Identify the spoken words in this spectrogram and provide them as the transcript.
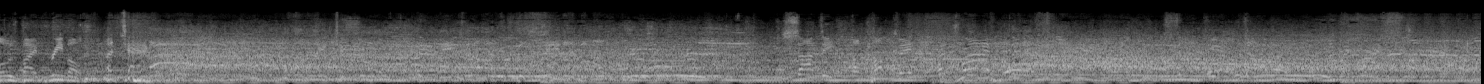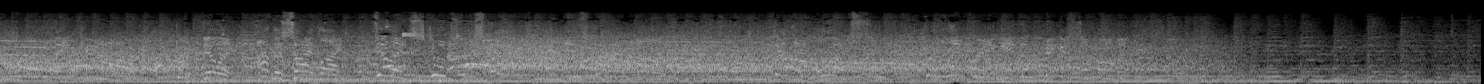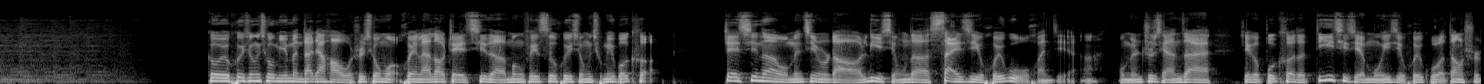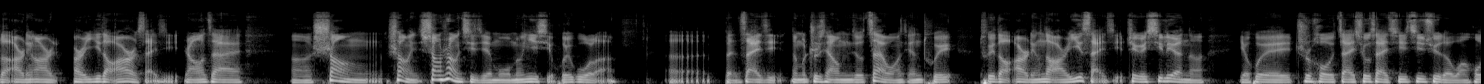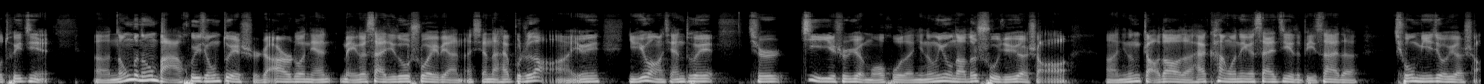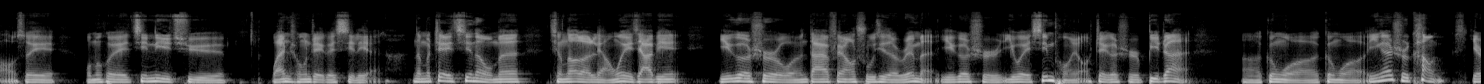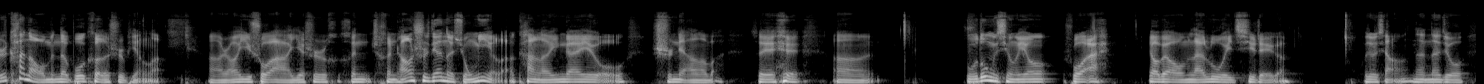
blows by Primo. Attack. Santi, a pump fake, a drive. Dylan on the sideline. Dylan scoops. 各位灰熊球迷们，大家好，我是秋末，欢迎来到这一期的孟菲斯灰熊球迷博客。这期呢，我们进入到例行的赛季回顾环节啊。我们之前在这个播客的第一期节目一起回顾了当时的二零二二一到二二赛季，然后在呃上上上上期节目我们一起回顾了呃本赛季。那么之前我们就再往前推，推到二零到二一赛季。这个系列呢，也会之后在休赛期继续的往后推进。呃，能不能把灰熊队史这二十多年每个赛季都说一遍呢？现在还不知道啊，因为你越往前推，其实记忆是越模糊的，你能用到的数据越少啊，你能找到的还看过那个赛季的比赛的球迷就越少，所以我们会尽力去完成这个系列。那么这一期呢，我们请到了两位嘉宾，一个是我们大家非常熟悉的 Raymond，一个是一位新朋友，这个是 B 站。啊，跟我跟我应该是看也是看到我们的播客的视频了啊，然后一说啊，也是很很长时间的熊蜜了，看了应该也有十年了吧，所以嗯，主动请缨说，哎，要不要我们来录一期这个？我就想，那那就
